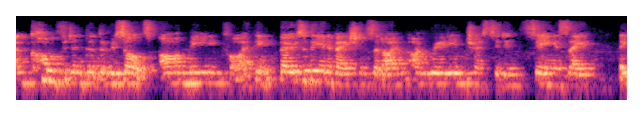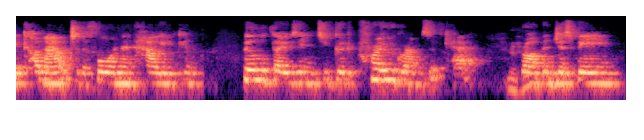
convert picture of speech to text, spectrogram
and confident that the results are meaningful. I think those are the innovations that I'm, I'm really interested in seeing as they, they come out to the fore, and then how you can build those into good programs of care mm-hmm. rather than just being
